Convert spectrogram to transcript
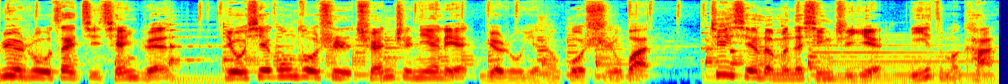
月入在几千元。有些工作室全职捏脸，月入也能过十万。这些冷门的新职业，你怎么看？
